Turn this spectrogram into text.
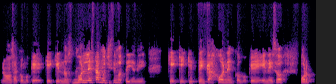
¿no? O sea, como que, que, que nos molesta muchísimo te a mí que, que, te encajonen como que en eso por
